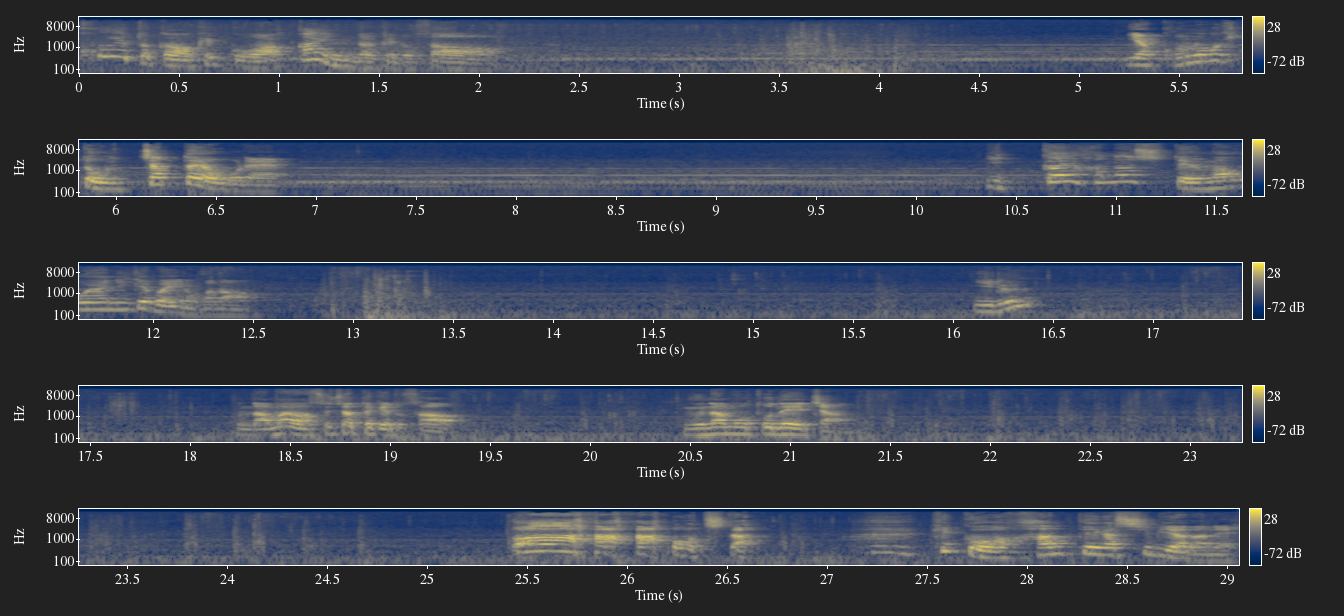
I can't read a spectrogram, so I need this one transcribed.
声とかは結構若いんだけどさ。いやこの人売っちゃったよ俺一回話して馬小屋に行けばいいのかな？いる？名前忘れちゃったけどさ胸元姉ちゃん。ああ 落ちた。結構判定がシビアだね。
